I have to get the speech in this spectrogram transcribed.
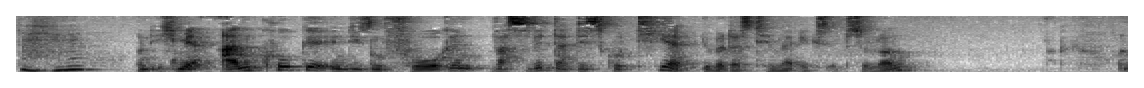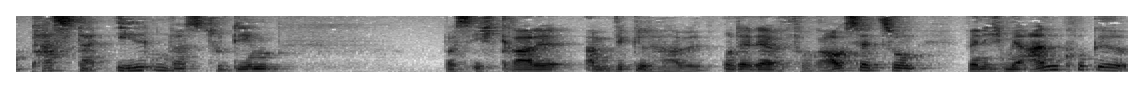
Mhm. Und ich mir angucke in diesen Foren, was wird da diskutiert über das Thema XY und passt da irgendwas zu dem, was ich gerade am Wickel habe. Unter der Voraussetzung, wenn ich mir angucke,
